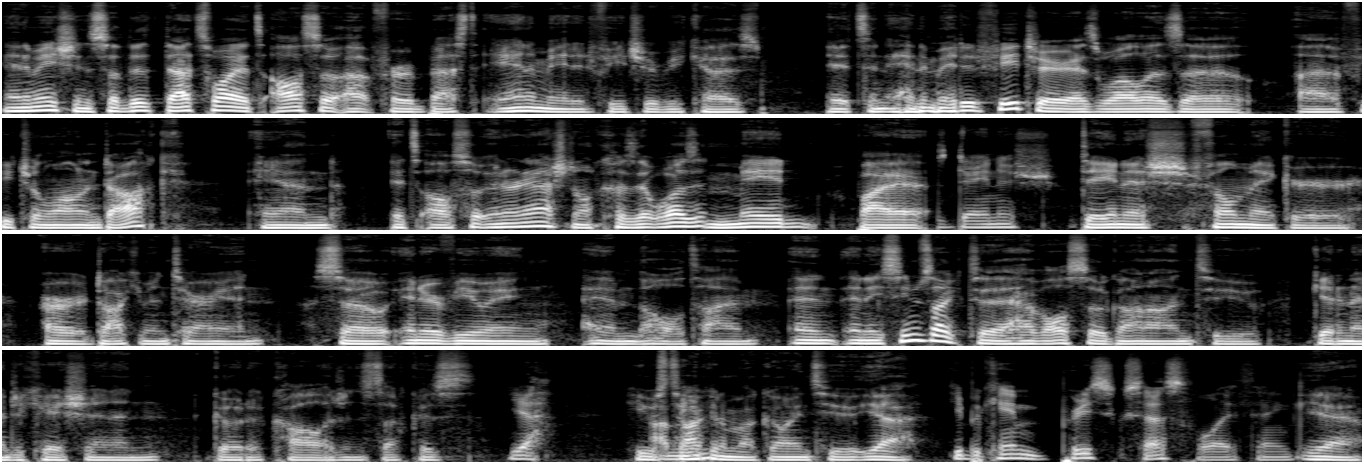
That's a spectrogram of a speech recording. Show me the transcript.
animation. So th- that's why it's also up for best animated feature because it's an animated feature as well as a, a feature long doc, and it's also international because it wasn't made by a Danish. Danish filmmaker or documentarian. So interviewing him the whole time, and and he seems like to have also gone on to get an education and go to college and stuff because Yeah, he was I mean- talking about going to yeah he became pretty successful. I think. yeah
